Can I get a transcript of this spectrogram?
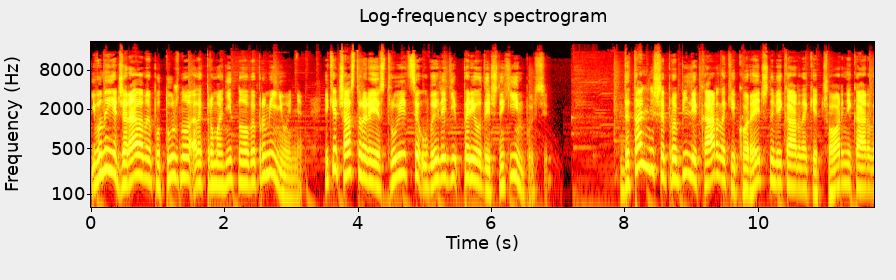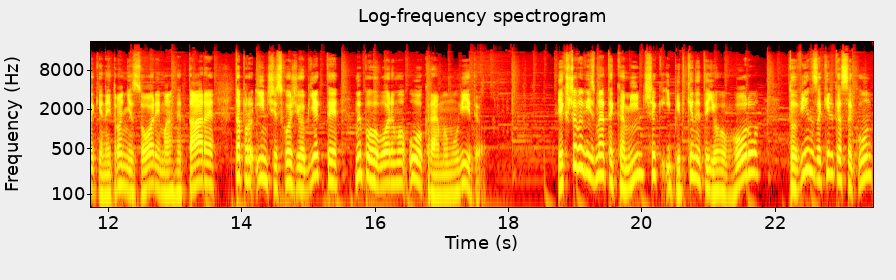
і вони є джерелами потужного електромагнітного випромінювання, яке часто реєструється у вигляді періодичних імпульсів. Детальніше про білі карлики, коричневі карлики, чорні карлики, нейтронні зорі, магнетари та про інші схожі об'єкти ми поговоримо у окремому відео. Якщо ви візьмете камінчик і підкинете його вгору, то він за кілька секунд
